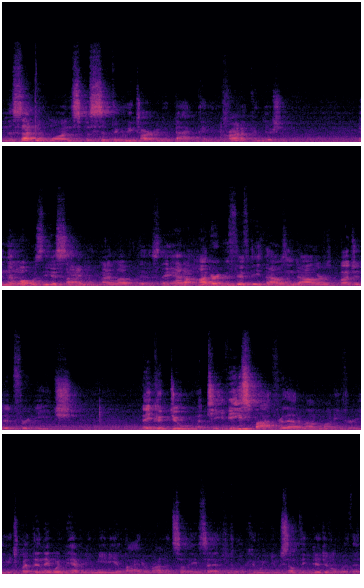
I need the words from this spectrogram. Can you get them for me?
And the second one specifically targeted back pain, chronic condition. And then what was the assignment? And I love this. They had $150,000 budgeted for each. They could do a TV spot for that amount of money each, but then they wouldn't have any media buy to run it. So they said, well, can we do something digital with it?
